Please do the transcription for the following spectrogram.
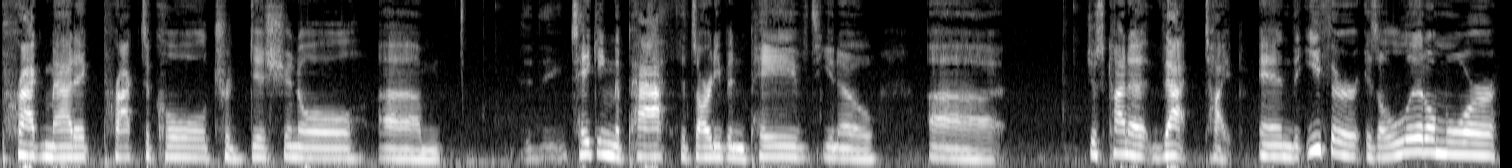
pragmatic, practical, traditional, um, taking the path that's already been paved, you know, uh, just kind of that type. And the ether is a little more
